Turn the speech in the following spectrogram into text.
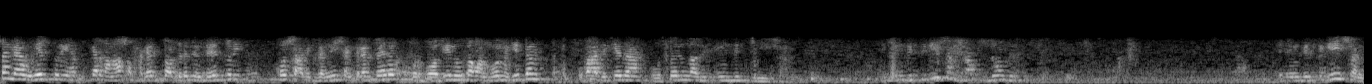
سهل قوي history هتتكلم عن 10 حاجات بتوع present history خش على ال examination كلام فارغ. تربوزينه طبعا مهم جدا. وبعد كده وصلنا لل investigation الانفستيجيشن بتاعت الجوندس الانفستيجيشن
